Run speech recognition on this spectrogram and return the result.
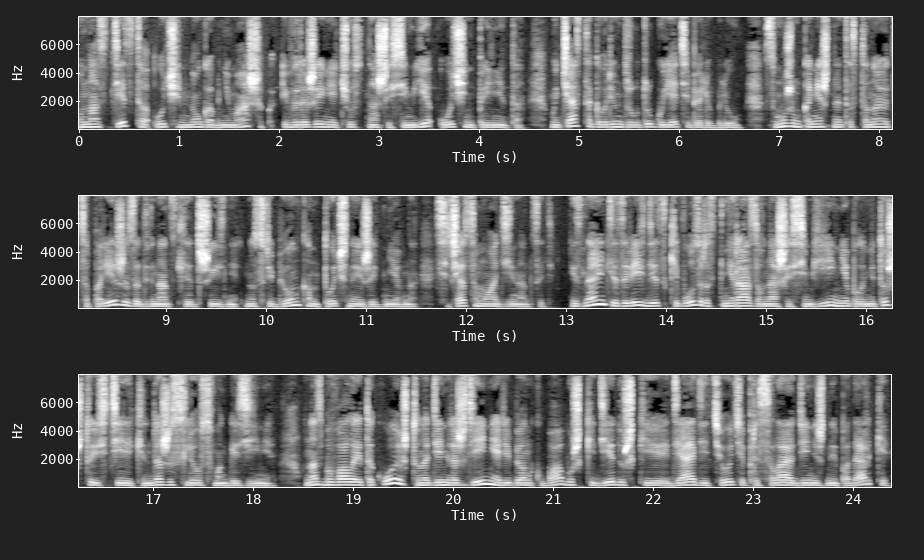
У нас с детства очень много обнимашек, и выражение чувств нашей семье очень принято. Мы часто говорим друг другу «я тебя люблю». С мужем, конечно, это становится пореже за 12 лет жизни, но с ребенком точно ежедневно. Сейчас ему 11. И знаете, за весь детский возраст ни разу в нашей семье не было не то что истерики, но даже слез в магазине. У нас бывало и такое, что на день рождения ребенку бабушки, дедушки, дяди, тети присылают денежные подарки,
